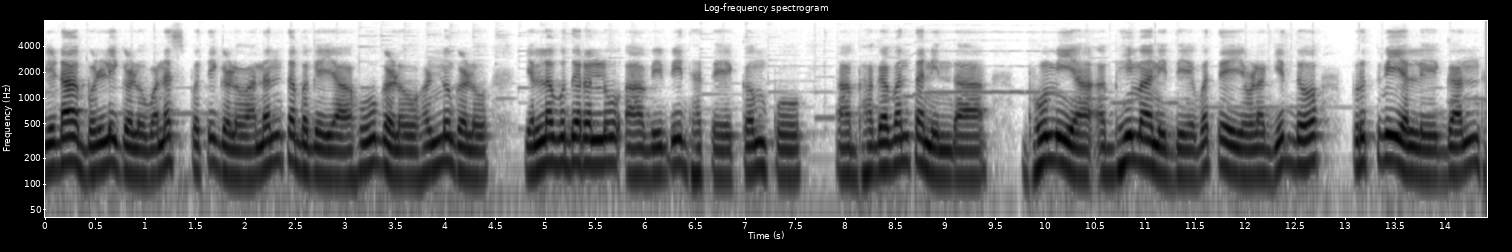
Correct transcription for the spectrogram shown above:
ಗಿಡ, ಬಳ್ಳಿಗಳು, ವನಸ್ಪತಿಗಳು, ಅನಂತ ಬಗೆಯ ಹೂಗಳು, ಹಣ್ಣುಗಳು ಎಲ್ಲವುದರಲ್ಲೂ ಆ ವಿವಿಧತೆ, ಕಂಪು ಆ ಭಗವಂತನಿಂದ. ಭೂಮಿಯ ಅಭಿಮಾನಿ ದೇವತೆಯೊಳಗಿದ್ದು ಪೃಥ್ವಿಯಲ್ಲಿ ಗಂಧ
